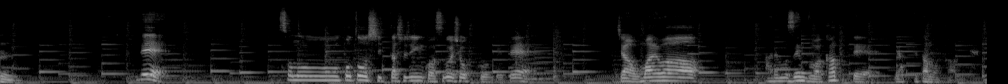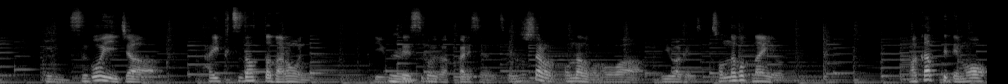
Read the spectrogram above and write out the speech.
うん。で、そのことを知った主人公はすごいショックを受けて、じゃあお前は、あれも全部分かってやってたのか、みたいな。すごい、じゃあ、退屈だっただろうにって言って、うんすごいがっかりするんですけど、そしたら女の子の方は言うわけですよ。そんなことないよ。分かってても、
